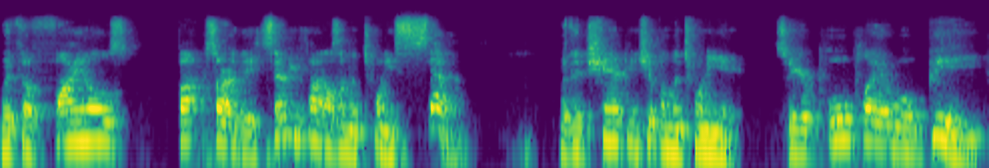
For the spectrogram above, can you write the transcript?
with the finals, sorry, the semifinals on the 27th, with a championship on the 28th. So your pool play will be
